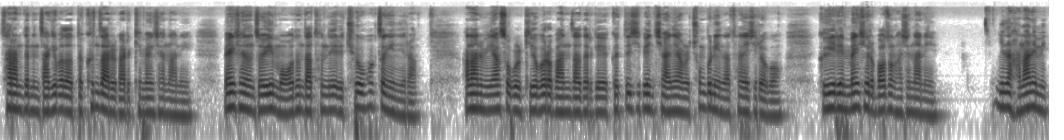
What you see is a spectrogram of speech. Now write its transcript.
사람들은 자기보다 더 큰 자를 가리켜 맹세하나니 맹세는 저희 모든 다툰 일이 최후 확정이니라. 하나님이 약속을 기업으로 받은 자들에게 그 뜻이 변치 아니함을 충분히 나타내시려고 그 일에 맹세를 보정하셨나니 이는 하나님이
